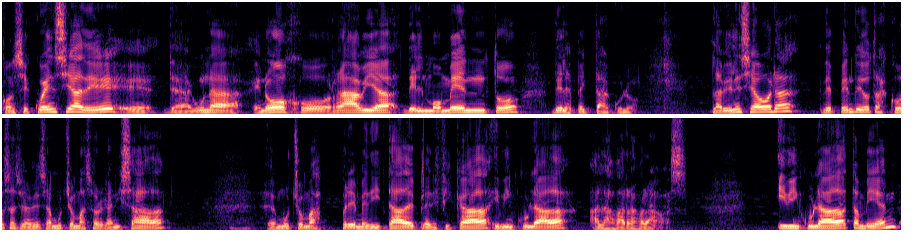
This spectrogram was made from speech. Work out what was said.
consecuencia de, eh, de alguna enojo, rabia, del momento, del espectáculo. La violencia ahora depende de otras cosas, una violencia mucho más organizada, eh, mucho más premeditada y planificada y vinculada a las barras bravas. Y vinculada también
